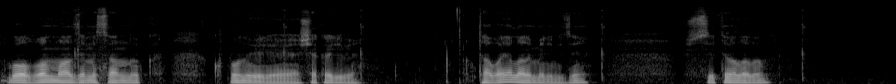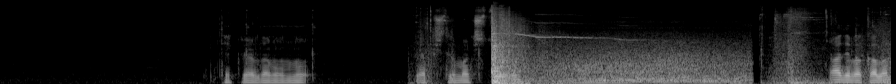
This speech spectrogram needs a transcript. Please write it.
Bol bol malzeme sandık kuponu veriyor ya şaka gibi. Tavayı alalım elimize. Şu seti alalım. Tekrardan onu yapıştırmak istiyorum. Hadi bakalım.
